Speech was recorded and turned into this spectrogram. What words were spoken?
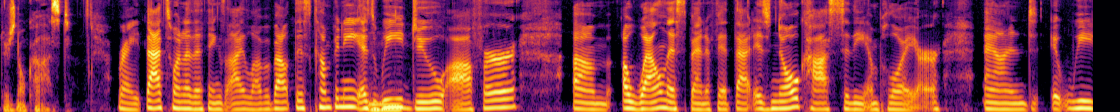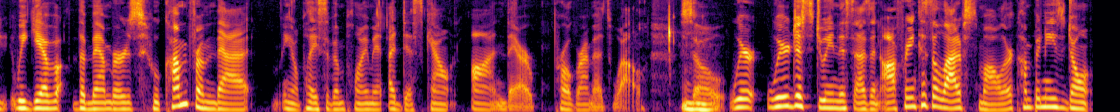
there's no cost. Right. That's one of the things I love about this company is we mm-hmm. do offer um, a wellness benefit that is no cost to the employer, and it, we we give the members who come from that you know place of employment a discount on their program as well. So mm-hmm. we're we're just doing this as an offering because a lot of smaller companies don't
